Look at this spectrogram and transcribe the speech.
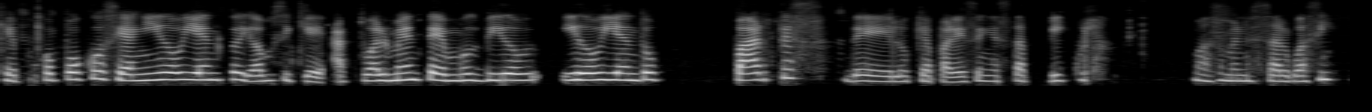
que poco a poco se han ido viendo, digamos, y que actualmente hemos vido- ido viendo partes de lo que aparece en esta película. Más o menos es algo así.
